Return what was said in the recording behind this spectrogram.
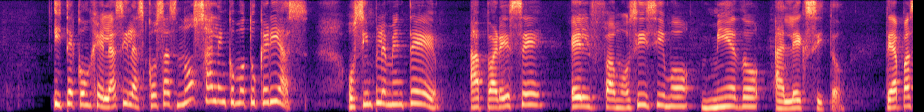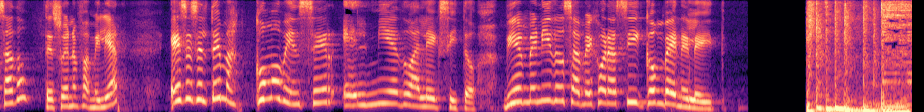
Y te congelas y las cosas no salen como tú querías. O simplemente aparece el famosísimo miedo al éxito. ¿Te ha pasado? ¿Te suena familiar? Ese es el tema, cómo vencer el miedo al éxito. Bienvenidos a Mejor Así con Benelate.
